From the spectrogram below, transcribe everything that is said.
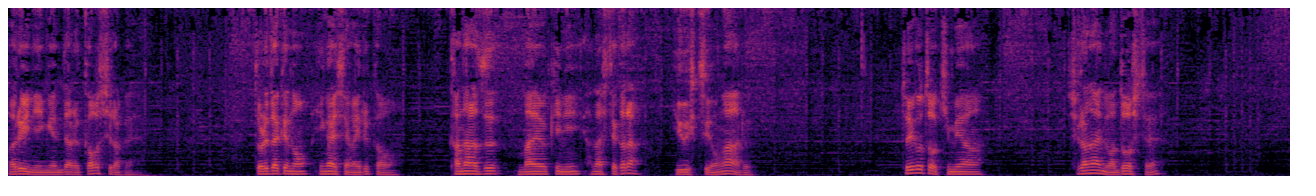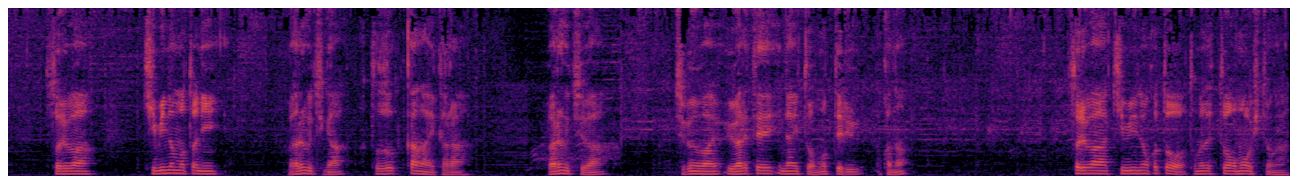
悪い人間であるかを調べどれだけの被害者がいるかを必ず前置きに話してから言う必要がある。ということを君は知らないのはどうして？それは君のもとに悪口が届かないから。悪口は自分は言われていないと思っているのかな？それは君のことを友達と思う人が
